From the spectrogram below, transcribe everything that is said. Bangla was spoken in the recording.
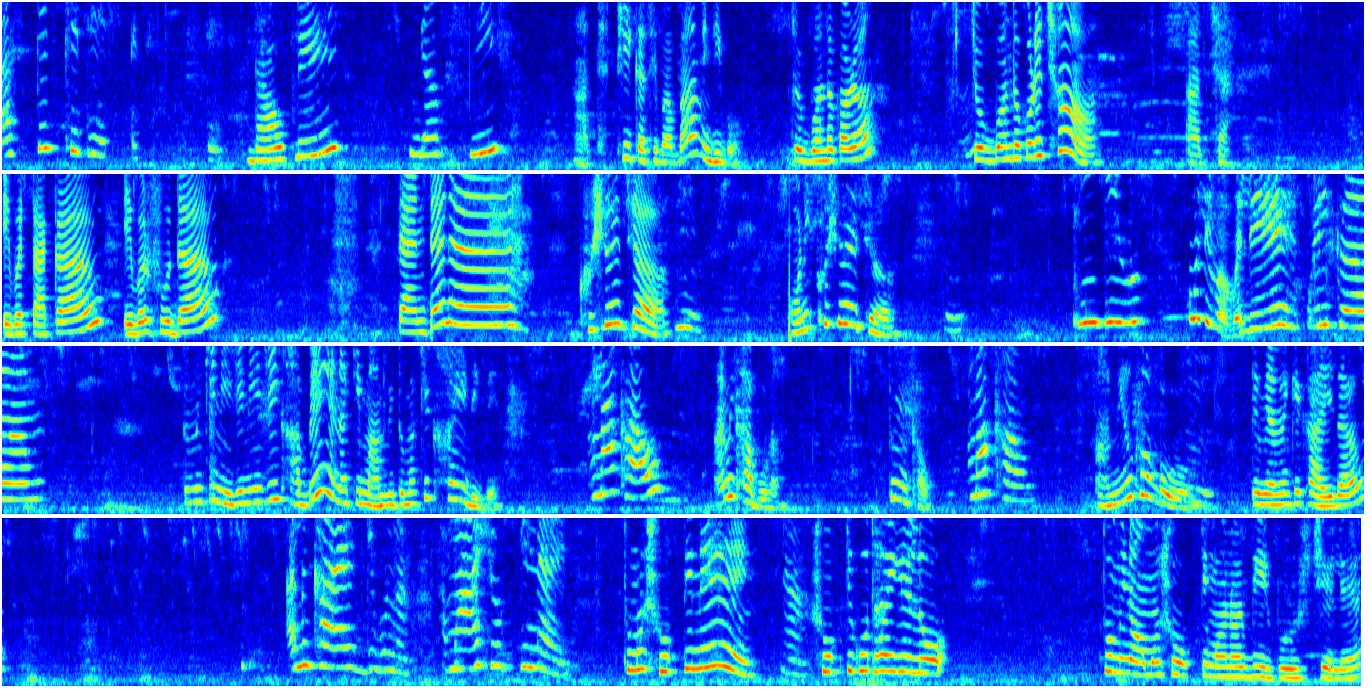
আজকে খেতে দাও প্লিজ দাও প্লিজ আচ্ছা ঠিক আছে বাবা আমি দিব। চোখ বন্ধ করো। চোখ বন্ধ করেছ? আচ্ছা। এবার তাকাও এবার ফুদাও। টানা খুশি হয়েছ? অনেক খুশি হয়েছ? থ্যাংক ইউ বলি বাবালি ওয়েলকাম তুমি কি নিজে নিজেই খাবে নাকি মাম্মি তোমাকে খাইয়ে দিবে? মা খাও। আমি খাব না। তুমি খাও। মা খাও। আমিও খাব। তুমি আমাকে খাইয়ে দাও আমি খাই দিব না আমার শক্তি নাই তোমার শক্তি নেই? শক্তি কোথায় গেল? তুমি না আমার শক্তিমান আর বীর পুরুষ ছেলে।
